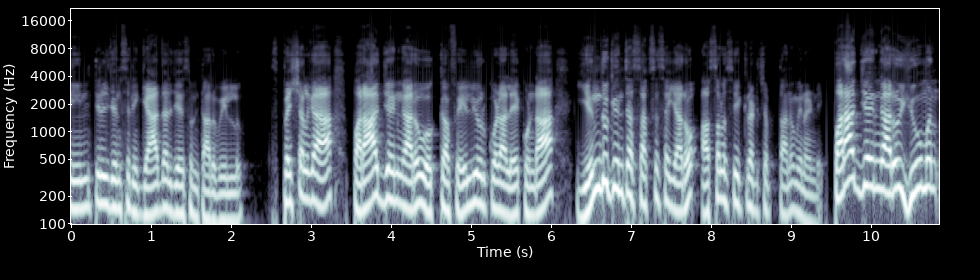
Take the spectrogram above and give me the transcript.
ఈ ఇంటెలిజెన్స్ని గ్యాదర్ చేసి ఉంటారు వీళ్ళు? స్పెషల్గా పరాగ్ జైన్ గారు ఒక్క ఫెయిల్యూర్ కూడా లేకుండా ఎందుకు ఇంత సక్సెస్ అయ్యారో అసలు సీక్రెట్ చెప్తాను వినండి. పరాగ్ జైన్ గారు హ్యూమన్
